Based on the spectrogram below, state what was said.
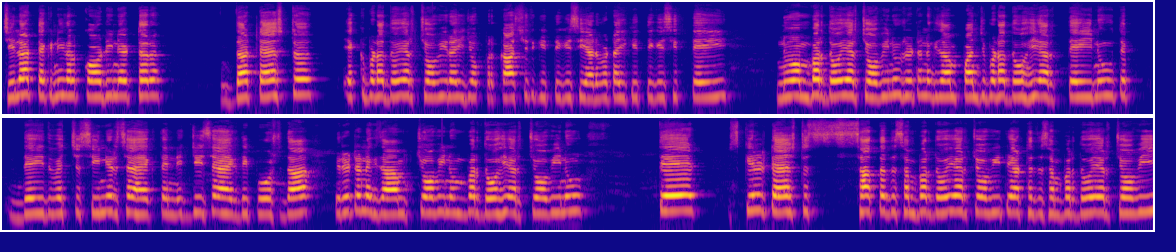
ਜ਼ਿਲ੍ਹਾ ਟੈਕਨੀਕਲ ਕੋਆਰਡੀਨੇਟਰ ਦਾ ਟੈਸਟ 1 ਬੜਾ 2024 ਰਹੀ ਜੋ ਪ੍ਰਕਾਸ਼ਿਤ ਕੀਤੀ ਗਈ ਸੀ ਐਡਵਰਟਾਈਜ਼ ਕੀਤੀ ਗਈ ਸੀ 23 ਨਵੰਬਰ 2024 ਨੂੰ ਰਿਟਨ ਐਗਜ਼ਾਮ 5 ਬੜਾ 2023 ਨੂੰ ਤੇ ਦੇ ਵਿੱਚ ਸੀਨੀਅਰ ਸਹਾਇਕ ਤੇ ਨਿੱਜੀ ਸਹਾਇਕ ਦੀ ਪੋਸਟ ਦਾ ਰਿਟਨ ਐਗਜ਼ਾਮ 24 ਨਵੰਬਰ 2024 ਨੂੰ ਤੇ ਸਕਿੱਲ ਟੈਸਟ 7 ਦਸੰਬਰ 2024 ਤੇ 8 ਦਸੰਬਰ 2024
